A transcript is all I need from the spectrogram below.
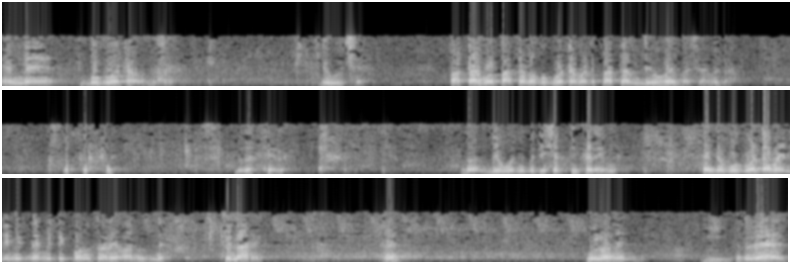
એમને ભોગવટાવો બધે. એવું છે. પાતાળમાં પાતાળના ભૂગવટા માટે પાતાળ દેવું હોય પાછા બધા. બધા દેવોની બધી શક્તિ ખરી ને. કારણ કે ભૂગવટામાં નિમિત્ત નૈમિત્તિક પણ તો રહેવાનું જ ને. કે ના રહે હે? બોલો ને. રહે જ.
